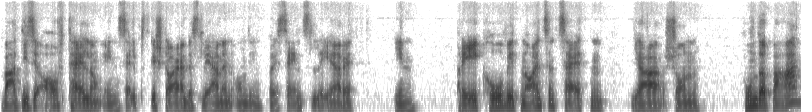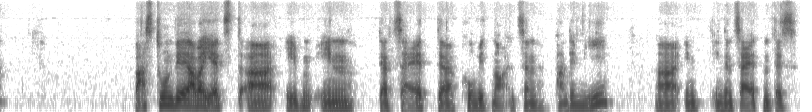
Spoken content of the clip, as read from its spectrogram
war diese Aufteilung in selbstgesteuertes Lernen und in Präsenzlehre in Prä-Covid-19-Zeiten ja schon wunderbar. Was tun wir aber jetzt äh, eben in der Zeit der Covid-19-Pandemie, äh, in, in den Zeiten des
